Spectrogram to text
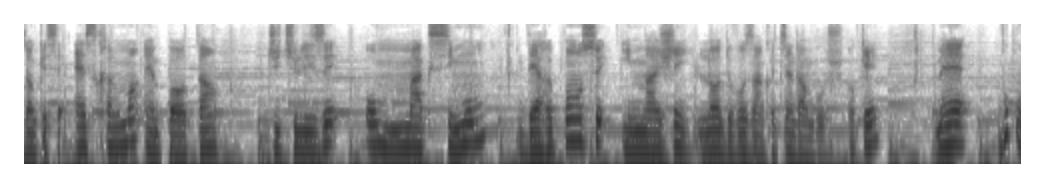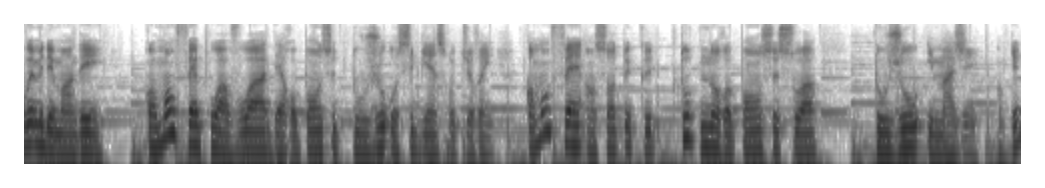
Donc c'est extrêmement important d'utiliser au maximum des réponses imagées lors de vos entretiens d'embauche. Ok? Mais vous pouvez me demander comment faire pour avoir des réponses toujours aussi bien structurées? Comment faire en sorte que toutes nos réponses soient toujours imagées Ok?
